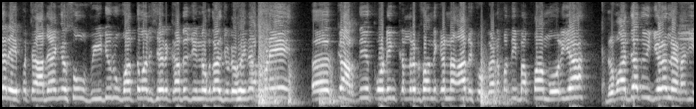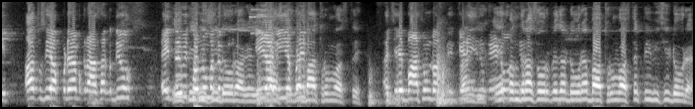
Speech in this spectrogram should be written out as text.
ਘਰੇ ਪਹੁੰਚਾ ਦਿਆਂਗੇ। ਸੋ ਵੀਡੀਓ ਨੂੰ ਵੱਧ ਤੋਂ ਵੱਧ ਸ਼ੇਅਰ ਕਰ ਦਿਓ ਜਿਨ ਲੋਕ ਨਾਲ ਜੁੜੇ ਹੋਏ ਨੇ। ਆਪਣੇ ਅਹ, ਘਰ ਦੇ ਅਕੋਰਡਿੰਗ ਕਲਰ ਪਸੰਦ ਕਰਨਾ। ਆ ਦੇਖੋ ਗਣਪਤੀ ਬੱਪਾ ਮੋਰੀਆ ਦਰਵਾਜ਼ਾ ਤੁਸੀਂ ਜਿਹੜਾ ਲੈਣਾ ਜੀ ਆ ਤੁਸੀਂ ਆਪਣੇ ਆਪ ਕਰਾ ਸਕਦੇ ਹੋ। ਇੱਧਰ ਵੀ ਤੁਹਾਨੂੰ ਆ ਮਤਲਬ ਇਹ ਆ ਗਈ ਆਪਣੇ ਬਾਥਰੂਮ ਵਾਸਤੇ। ਅੱਛਾ ਇਹ ਬਾਥਰੂਮ ਡੋਰ ਕਿਹੜੀ ਇਹਨੂੰ ਕਿਹੜੀ ਇਹ 1500 ਰੁਪਏ ਦਾ ਡੋਰ ਹੈ ਬਾਥਰੂਮ ਵਾਸਤੇ ਪੀਵੀਸੀ ਡੋਰ ਹੈ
